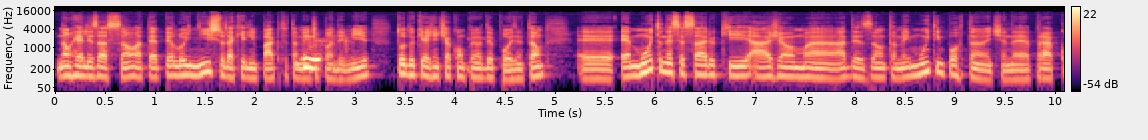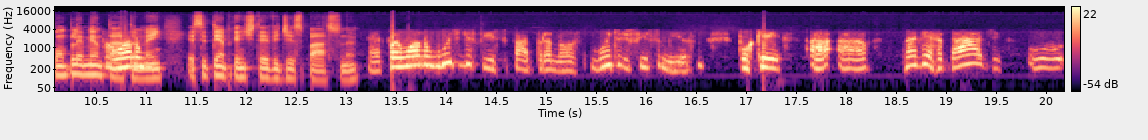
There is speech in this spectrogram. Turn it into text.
não realização, até pelo início daquele impacto também de pandemia, tudo que a gente acompanhou depois. Então, é, é muito necessário que haja uma adesão também muito importante, né, para complementar um ano... também esse tempo que a gente teve de espaço, né? É, foi um ano muito difícil, Fábio, para nós, muito difícil mesmo, porque, a, a, na verdade, o,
